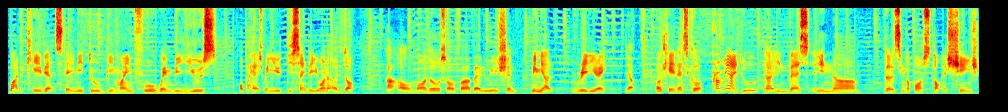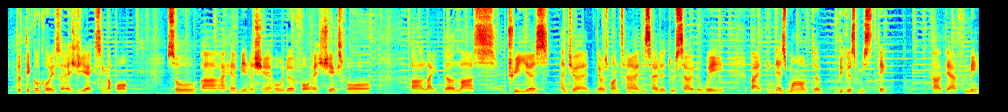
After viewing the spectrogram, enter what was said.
what are the caveats that you need to be mindful when we use, or perhaps when you decide that you want to adopt uh, our models of uh, valuation. Ming Yao, ready, right? Yep. Okay, let's go. Primarily, I do uh, invest in uh, the Singapore Stock Exchange. The ticker code is uh, SGX Singapore. So uh, I have been a shareholder for SGX for uh, like the last three years until I, there was one time I decided to sell it away. But I think that's one of the biggest mistake uh, that I've made.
